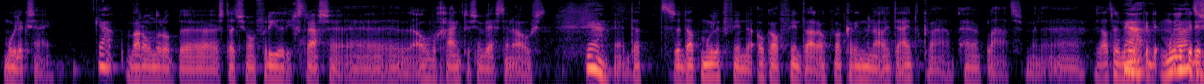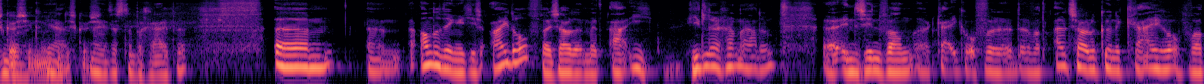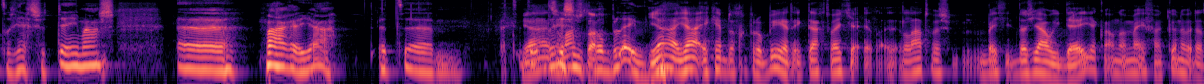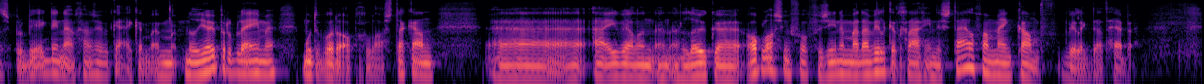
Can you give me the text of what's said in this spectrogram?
moeilijk zijn. Ja, Waaronder op de station Friedrichstrasse, eh, overgang tussen West en Oost. ja. Eh, dat ze dat moeilijk vinden, ook al vindt daar ook wel criminaliteit eh, plaats. Maar, eh, het is altijd een Ja, moeilijke, discussie. moeilijk. Moeilijke Ja, discussie. Nee, dat is te begrijpen. Ehm, een ander dingetje is Idolf. Wij zouden met AI Hitler gaan nadoen. Eh, in de zin van eh, kijken of we er wat uit zouden kunnen krijgen op wat rechtse thema's. Eh, maar eh, ja, het, ehm, het, Ja, het is, is een probleem. Ja, ja, ik heb dat geprobeerd. Ik dacht, weet je, laten we eens een beetje... Dat was jouw idee. Je kwam dan mee van, kunnen we dat eens proberen? Ik denk, nou, gaan we eens even kijken. Maar Milieuproblemen moeten worden opgelost. Daar kan eh, AI wel een, een, een leuke oplossing voor verzinnen. Maar dan wil ik het graag in de stijl van mijn kamp wil ik dat hebben.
